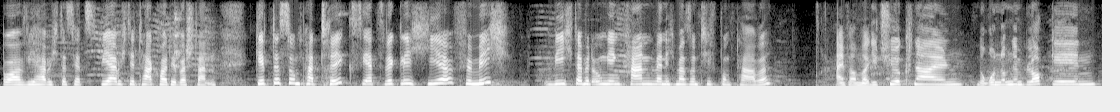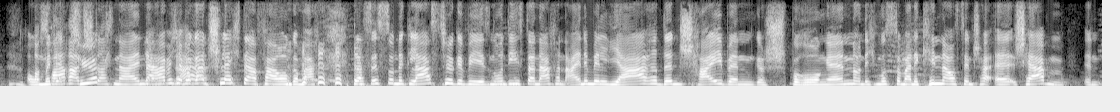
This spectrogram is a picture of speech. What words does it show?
boah, wie habe ich das jetzt, wie habe ich den Tag heute überstanden? Gibt es so ein paar Tricks jetzt wirklich hier für mich, wie ich damit umgehen kann, wenn ich mal so einen Tiefpunkt habe? Einfach mal die Tür knallen, eine Runde um den Block gehen. Oh, mit der Fahrrad Tür steigen. knallen, da Ja, habe ich aber ganz schlechte Erfahrungen gemacht. Das ist so eine Glastür gewesen und die ist danach in eine Milliarden Scheiben gesprungen und ich musste meine Kinder aus den Sche äh, Scherben, in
